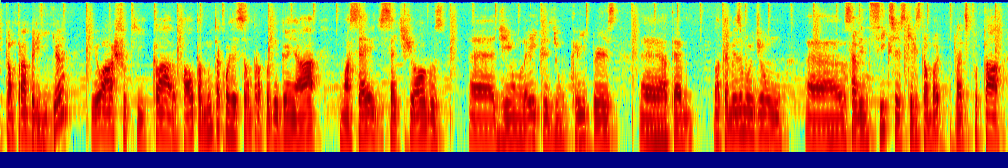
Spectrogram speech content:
Estão é, para briga. Eu acho que, claro, falta muita correção para poder ganhar uma série de sete jogos é, de um Lakers, de um Clippers, é, até, até mesmo de um é, 76ers, que eles estão para disputar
